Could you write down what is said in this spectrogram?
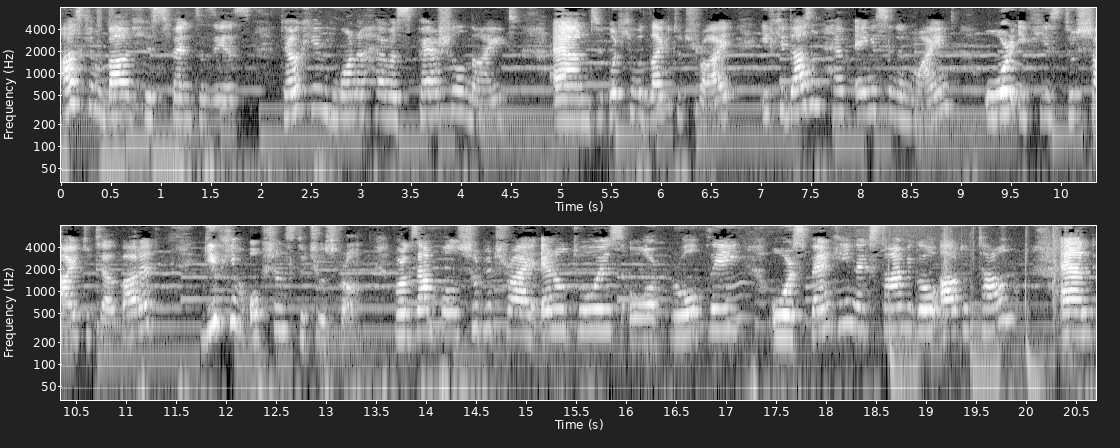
Ask him about his fantasies. Tell him you want to have a special night and what he would like to try. If he doesn't have anything in mind or if he's too shy to tell about it, give him options to choose from. For example, should we try anal toys or roleplay or spanking next time we go out of town? And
